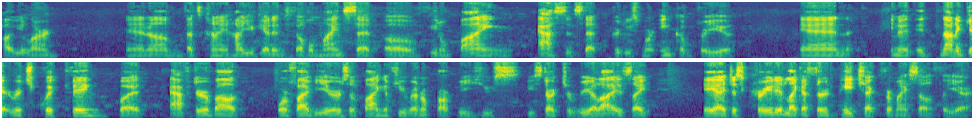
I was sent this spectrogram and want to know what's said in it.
how you learn and um, that's kind of how you get into the whole mindset of you know buying assets that produce more income for you and you know it's not a get rich quick thing but after about four or five years of buying a few rental properties you you start to realize like hey i just created like a third paycheck for myself a year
